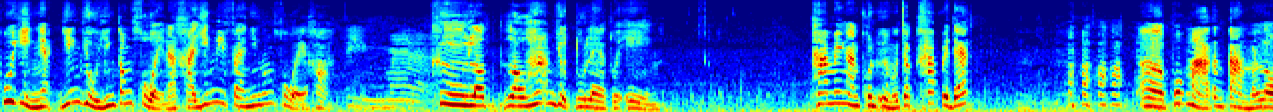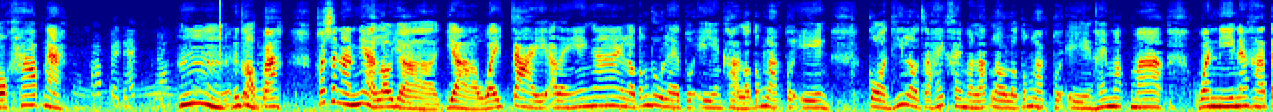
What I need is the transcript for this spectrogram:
ผู้หญิงเนี่ย ยิ่งอยู่ยิ่งต้องสวยนะคะ ยิ่งมีแฟนยิ่งต้องสวยค่ะ จริงมากคือเราเราห้ามหยุดดูแลตัวเอง ถ้าไม่งั้นคนอื่นมันจะคาบไปแดกเอ่อพวกหมาต่างๆ มันรอคาบไงข้าไปแดกเนาะ อืมนึกออกปะเพราะฉะนั้นเนี่ยเราอย่าอย่าไว้ใจอะไรง่าย ๆ เราต้องดูแลตัวเองค่ะ เราต้องรักตัวเอง ก่อนที่เราจะให้ใครมารักเราเราต้องรักตัวเองให้มาก ๆ วันนี้นะคะ แต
